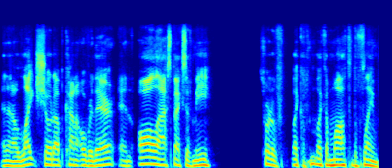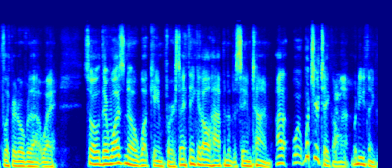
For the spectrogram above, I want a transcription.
and then a light showed up kind of over there and all aspects of me sort of like a, like a moth to the flame flickered over that way. So there was no what came first. I think it all happened at the same time. What's your take on that? What do you think?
